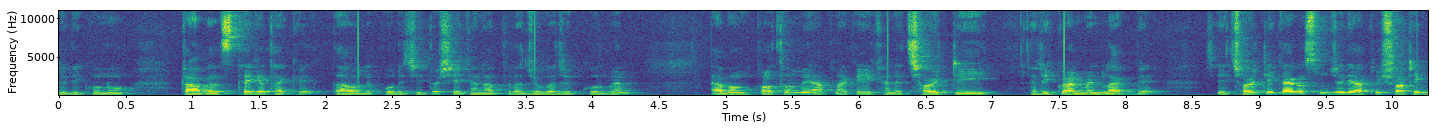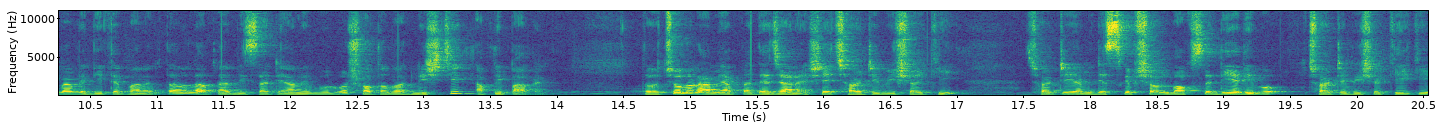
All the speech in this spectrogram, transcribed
যদি কোনো ট্রাভেলস থেকে থাকে, তাহলে পরিচিত, সেখানে আপনারা যোগাযোগ করবেন। এবং প্রথমে আপনাকে এখানে ছয়টি রিকোয়ারমেন্ট লাগবে। সেই ছয়টি কাগজ যদি আপনি সঠিকভাবে দিতে পারেন, তাহলে আপনার ভিসাটি আমি বলব শতভাগ নিশ্চিত আপনি পাবেন। তো চলুন, আমি আপনাদের জানাই সেই ছয়টি বিষয় কি। ছয়টি আমি ডিসক্রিপশন বক্সে দিয়ে দিব। ছয়টি বিষয় কি কি,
